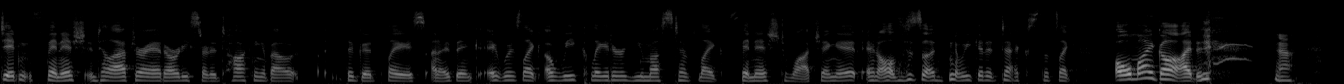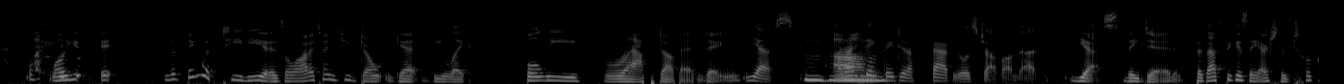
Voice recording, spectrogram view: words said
didn't finish until after I had already started talking about the good place and I think it was like a week later you must have like finished watching it and all of a sudden we get a text that's like oh my god Yeah. Like- well, you it, the thing with TV is a lot of times you don't get the like fully wrapped up ending. yes Mhm. and I think Um, they did a fabulous job on that Yes, they did. But that's because they actually took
